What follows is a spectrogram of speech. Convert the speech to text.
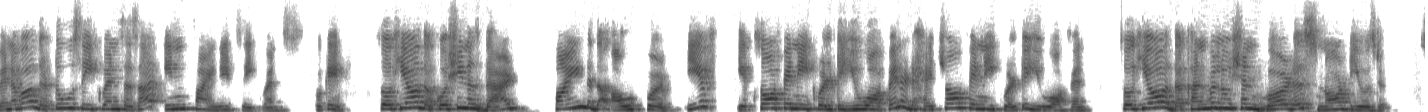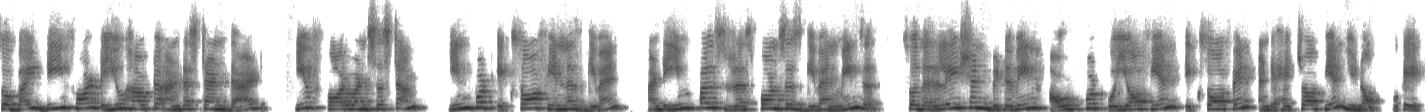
whenever the two sequences are infinite sequence. Okay. So here the question is that find the output if x of n equal to u of n and h of n equal to u of n. So here the convolution word is not used. So by default you have to understand that if for one system input x of n is given and impulse response is given means so the relation between output y of n, x of n and h of n you know. Okay.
